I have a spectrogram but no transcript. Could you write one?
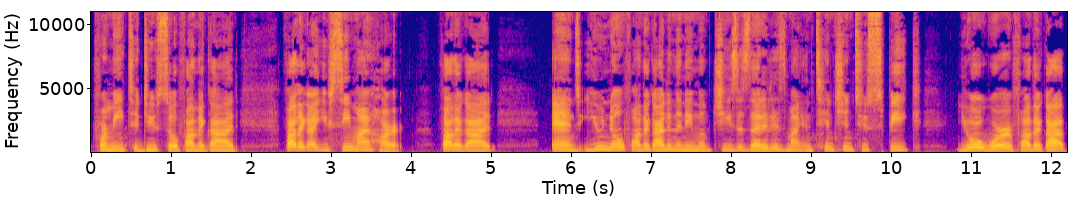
for me to do so, Father God. Father God, you see my heart, Father God. And you know, Father God, in the name of Jesus, that it is my intention to speak your word, Father God,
